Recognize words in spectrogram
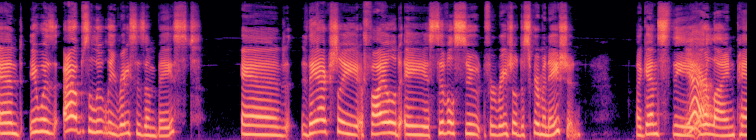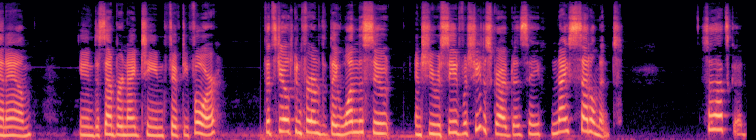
And it was absolutely racism based. And they actually filed a civil suit for racial discrimination against the Yeah. airline Pan Am in December 1954. Fitzgerald confirmed that they won the suit and she received what she described as a nice settlement. So that's good.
